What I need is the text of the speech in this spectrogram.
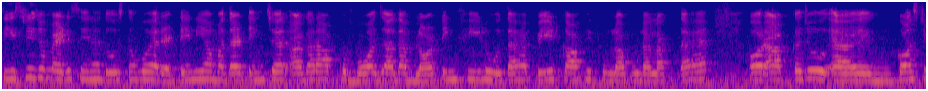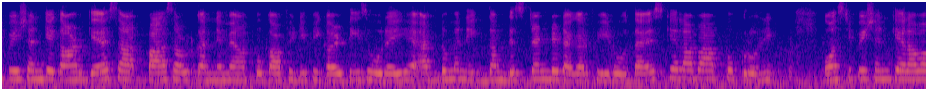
तीसरी जो मेडिसिन है दोस्तों, वो है रेटेनिया मदर टिंचर अगर आपको बहुत ज़्यादा ब्लॉटिंग फील होता है, पेट काफ़ी फूला फूला लगता है, और आपका जो कॉन्स्टिपेशन के कारण गैस पास आउट करने में आपको काफ़ी डिफ़िकल्टीज़ हो रही है एब्डोमेन एकदम डिस्टेंडेड अगर फील होता है। इसके अलावा आपको क्रोनिक कॉन्स्टिपेशन के अलावा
